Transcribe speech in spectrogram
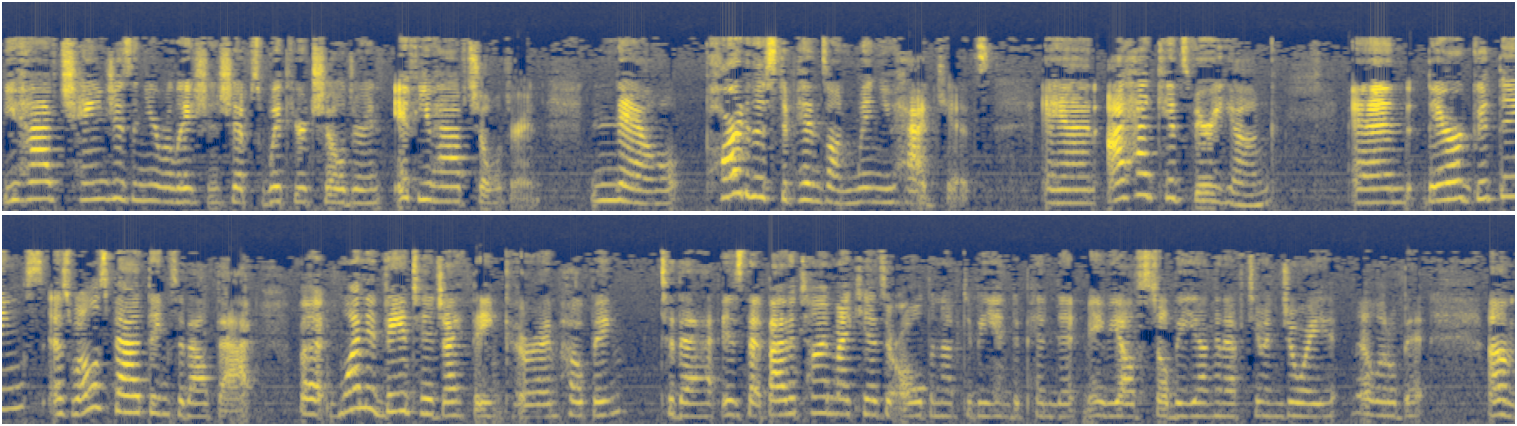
you have changes in your relationships with your children if you have children. Now, part of this depends on when you had kids. And I had kids very young, and there are good things as well as bad things about that. But one advantage, I think, or I'm hoping, to that is that by the time my kids are old enough to be independent, maybe I'll still be young enough to enjoy it a little bit. Um,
